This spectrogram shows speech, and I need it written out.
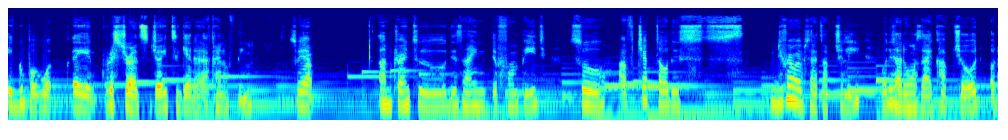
a group of what restaurants join together, that kind of thing. So yeah, I'm trying to design the front page. So I've checked out these different websites actually, but these are the ones that I captured. I'd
